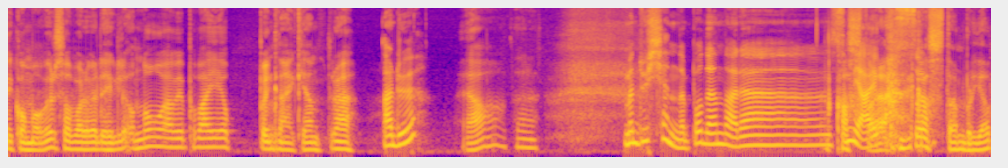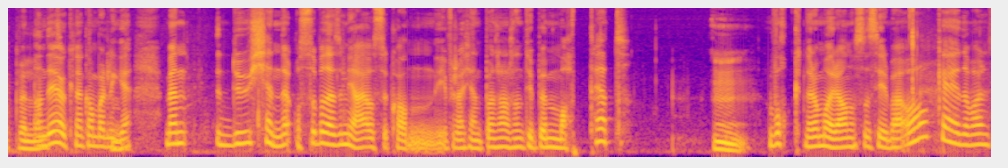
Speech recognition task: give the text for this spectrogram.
vi kom over, så var det veldig hyggelig. Og nå er vi på vei opp en kneik igjen, tror jeg. Er du? Ja, det Men du kjenner på den derre som jeg også kasta en blyant mellom Det gjør ikke noe, kan bare ligge. Men du kjenner også på det som jeg også kan i og for seg kjenne på, en sånn, type matthet. mm. Våkner om morgenen, og så sier du bare ok, det var en,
